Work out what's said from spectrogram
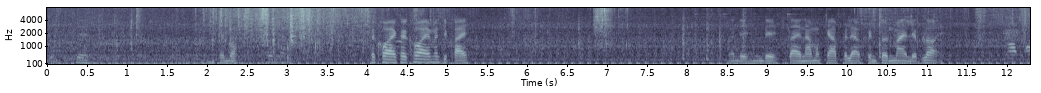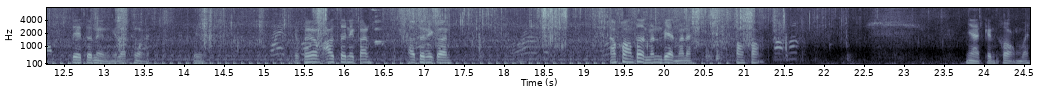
โอเคเห็นปะ ค่อยๆค่อยๆมันจะไปนั่นเด็นั่นเด็ใต้น้ำมันกลับไปแล้วขึ้นต้นไม้เรียบร้อยเด้ตัวหนึ่งนี่รับหัวโอเคเดี๋ยวเพิ่มเอาตัวนี้ก่อนเอาตัวนี้ก่อนเอาของต้นมันเบียดมาเลยของของหยาดกันของบ้าน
